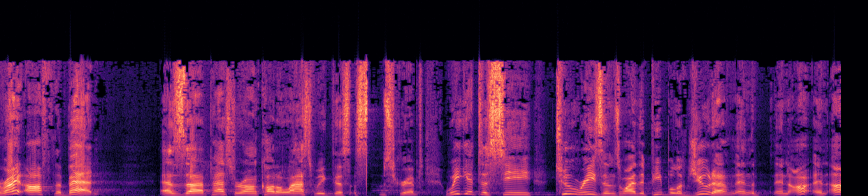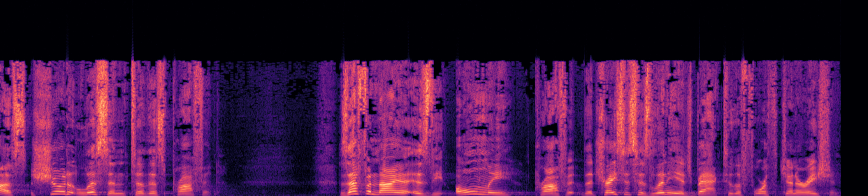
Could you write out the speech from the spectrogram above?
right off the bat, as uh, Pastor Ron called it last week, this subscript, we get to see two reasons why the people of Judah and, the, and, uh, and us should listen to this prophet. Zephaniah is the only prophet that traces his lineage back to the fourth generation.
